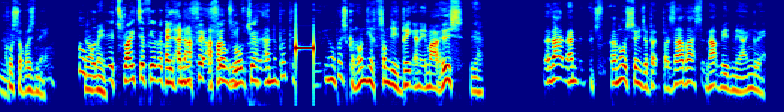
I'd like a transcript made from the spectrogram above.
Mm. Of course, I wasn't. Eh? No, you know what but I mean? It's right to feel that. And, and I, fe- I felt loved you. And what the, you know what's going on here? Somebody's breaking into my house. Yeah. And that, and I know it sounds a bit bizarre. That's and that made me angry.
